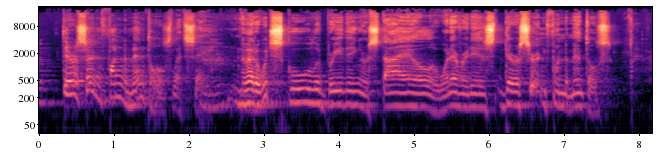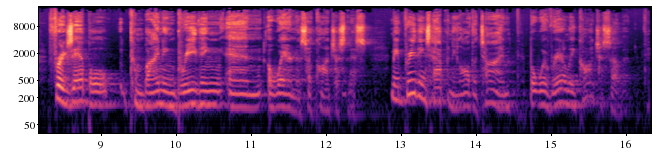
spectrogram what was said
what? There are certain fundamentals, let's say. No matter which school of breathing or style or whatever it is, there are certain fundamentals. For example, combining breathing and awareness or consciousness. I mean, breathing's happening all the time, but we're rarely conscious of it.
